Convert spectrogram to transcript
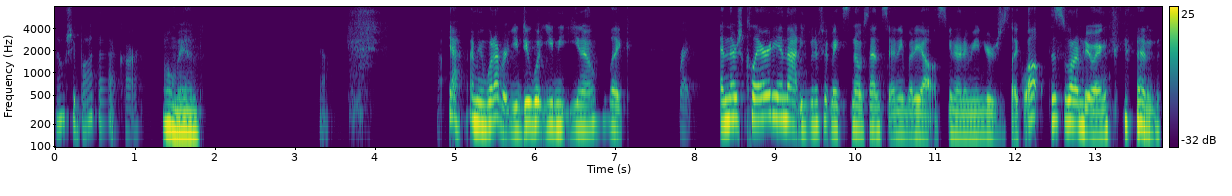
No, she bought that car. oh man Yeah. Yeah. yeah i mean whatever you do what you need you know like. And there's clarity in that even if it makes no sense to anybody else you know what i mean you're just like well this is what i'm doing and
